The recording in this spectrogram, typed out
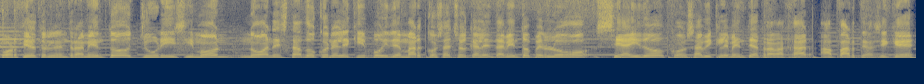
Por cierto, en el entrenamiento, Yuri y Simón no han estado con el equipo y De Marcos ha hecho el calentamiento, pero luego se ha ido con Xavi Clemente a trabajar aparte. Así que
